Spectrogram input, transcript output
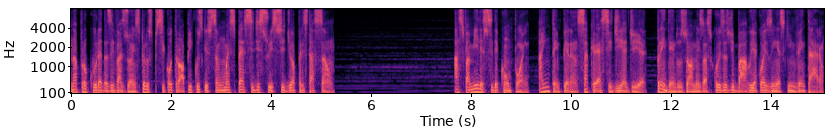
na procura das evasões pelos psicotrópicos que são uma espécie de suicídio à prestação. As famílias se decompõem, a intemperança cresce dia a dia prendendo os homens às coisas de barro e a coisinhas que inventaram.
